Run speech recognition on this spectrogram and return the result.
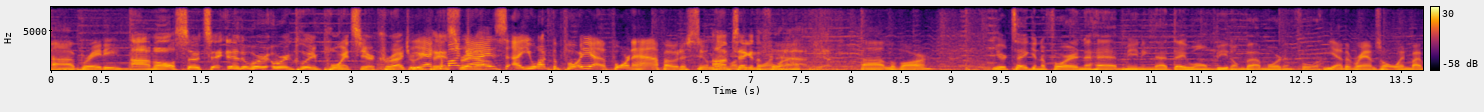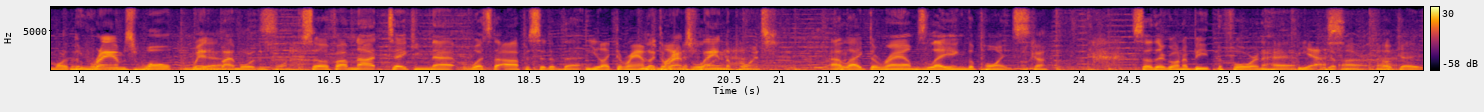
uh, Brady. I'm also taking. We're, we're including points here, correct? We're yeah, come on, guys. Uh, you want the four? Yeah, four and a half. I would assume. I'm taking the four and a half. Yeah. Uh, LaVar. You're taking the four and a half, meaning that they won't beat them by more than four. Yeah, the Rams won't win by more than The four. Rams won't win Yeah. by more than four and a half. So if I'm not taking that, what's the opposite of that? You like the Rams? You like the minus Rams laying the points. I like the Rams laying the points. Okay. So they're going to beat the four and a half. Yes. All right. Okay.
